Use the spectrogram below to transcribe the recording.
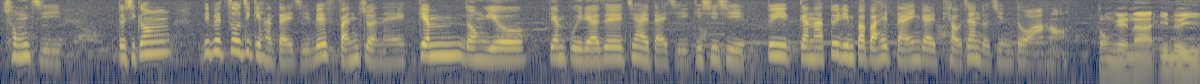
冲击，就是讲你要做这件代志，要反转的减农药、减肥了这这个代志，其实是对干那对恁爸爸迄代应该挑战都真大吼。当然啦，因为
